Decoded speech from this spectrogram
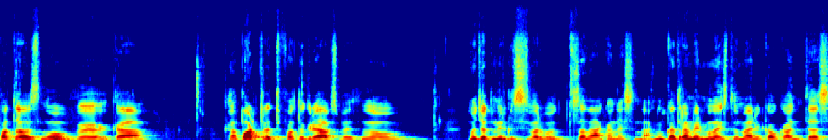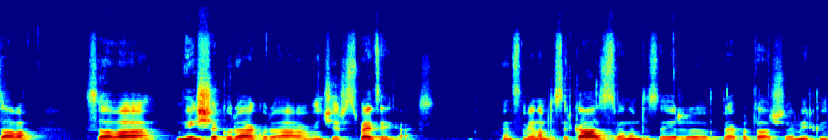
fotos, nu, kā, kā portreta fotogrāfs, bet nu, noķert mirklis varbūt sanāk vai nesanāk. Nu, katram ir, man liekas, tomēr ir kaut kāda sava, sava niša, kurā, kurā viņš ir spēcīgāks. Viens, vienam tas ir kārtas, vienam tas ir uh, reportāžas vai mirkļi.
